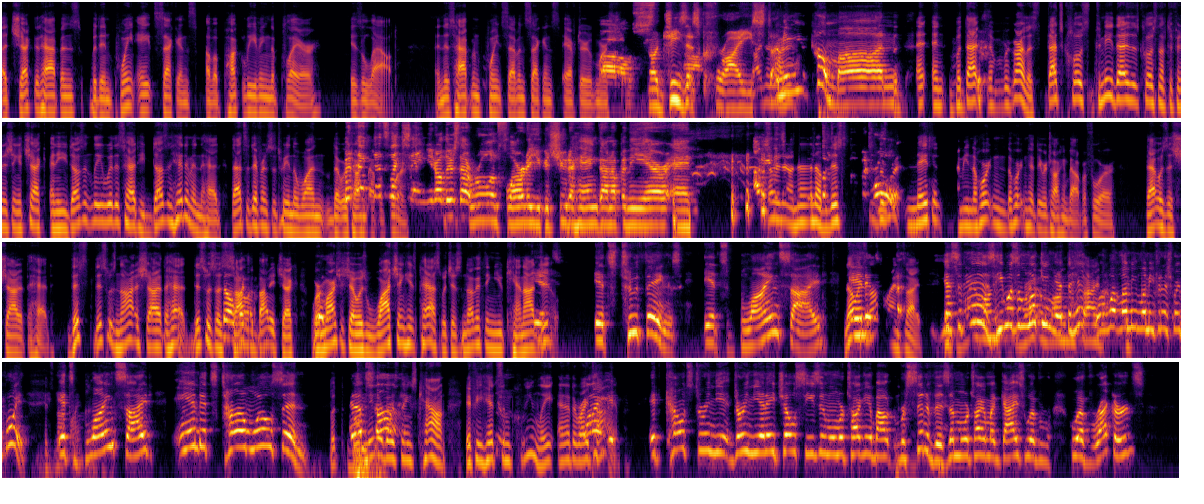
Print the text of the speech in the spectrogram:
a check that happens within 0.8 seconds of a puck leaving the player is allowed. And this happened 0.7 seconds after Marsh. Oh, Oh Jesus Christ! No, no, I mean, come on. But, and, and but that regardless, that's close to me. That is close enough to finishing a check, and he doesn't lead with his head. He doesn't hit him in the head. That's the difference between the one that we're But talking that- about that's before. like saying, you know, there's that rule in Florida you could shoot a handgun up in the air, and I mean, no, it's no, no, no. But this the Nathan. I mean, the Horton, the Horton hit they were talking about before. That was a shot at the head. This this was not a shot at the head. This was a No, but- solid body check where Well- Marcia was watching his pass, which is another thing you cannot do. It's, it's two things. It's blindside. No, and it's not blindside. Yes, It's it along- He wasn't right looking at the the hit. side. Well, let, me let me finish my point. It's, It's blindside. blindside and it's Tom Wilson. But, but neither of those things count if he hits them cleanly and at the right Why? time. It counts during the during the NHL season when we're talking about recidivism. We're talking about guys who have who have records.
